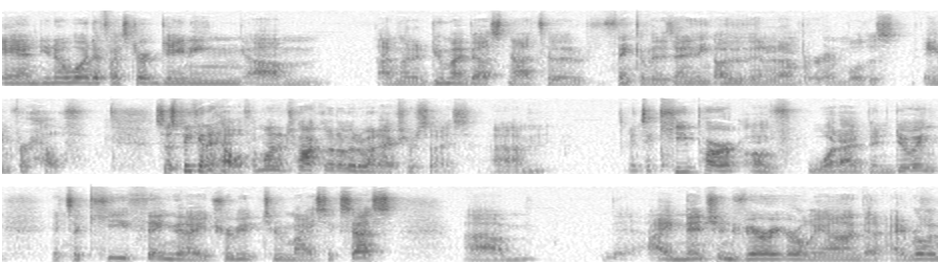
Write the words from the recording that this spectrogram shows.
And you know what? If I start gaining um, I'm going to do my best not to think of it as anything other than a number, and we'll just aim for health. So speaking of health, I want to talk a little bit about exercise. Um, it's a key part of what I've been doing. It's a key thing that I attribute to my success. Um, I mentioned very early on that I really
